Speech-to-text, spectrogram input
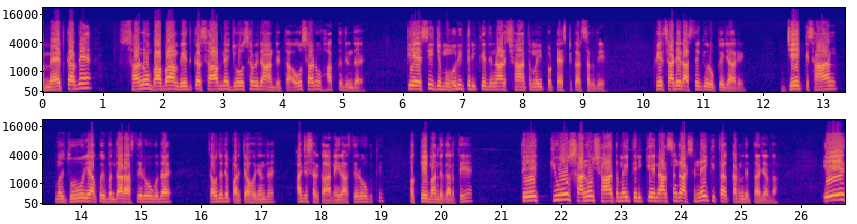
ਹਮਾਇਤ ਕਰਦੇ ਹਾਂ। ਸਾਨੂੰ ਬਾਬਾ ਅੰਬੇਦਕਰ ਸਾਹਿਬ ਨੇ ਜੋ ਸੰਵਿਧਾਨ ਦਿੱਤਾ, ਉਹ ਸਾਨੂੰ ਹੱਕ ਦਿੰਦਾ ਹੈ ਕਿ ਅਸੀਂ ਜਮਹੂਰੀ ਤਰੀਕੇ ਦੇ ਨਾਲ ਸ਼ਾਂਤਮਈ ਪ੍ਰੋਟੈਸਟ ਕਰ ਸਕਦੇ ਹਾਂ। ਫਿਰ ਸਾਡੇ ਰਸਤੇ ਕਿਉਂ ਰੋਕੇ ਜਾ ਰਹੇ? ਜੇ ਕਿਸਾਨ, ਮਜ਼ਦੂਰ ਜਾਂ ਕੋਈ ਬੰਦਾ ਰਸਤੇ ਰੋਕਦਾ ਹੈ ਤਾਂ ਉਹਦੇ ਤੇ ਪਰਚਾ ਹੋ ਜਾਂਦਾ ਹੈ। ਅੱਜ ਸਰਕਾਰ ਨੇ ਰਸਤੇ ਰੋਕਤੇ, ਪੱਕੇ ਬੰਦ ਕਰਤੇ ਹੈ। ਤੇ ਕਿਉਂ ਸਾਨੂੰ ਸ਼ਾਂਤਮਈ ਤਰੀਕੇ ਨਾਲ ਸੰਘਰਸ਼ ਨਹੀਂ ਕੀਤਾ, ਕਰਨ ਦਿੱਤਾ ਜਾਂਦਾ? ਇਹ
